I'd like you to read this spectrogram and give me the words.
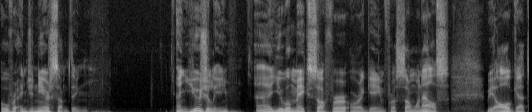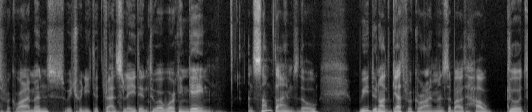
over engineer something. And usually, uh, you will make software or a game for someone else. We all get requirements which we need to translate into a working game. And sometimes, though, we do not get requirements about how good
